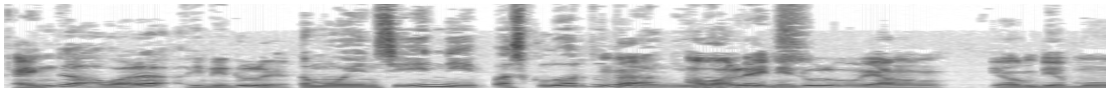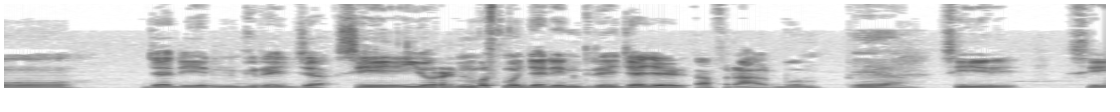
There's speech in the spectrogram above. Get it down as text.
Eh enggak, awalnya ini dulu ya. Temuin si ini pas keluar tuh Enggak, temuin awalnya ini dulu yang yang dia mau jadiin gereja si Euronymous mau jadiin gereja jadi cover album. Iya. Si si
